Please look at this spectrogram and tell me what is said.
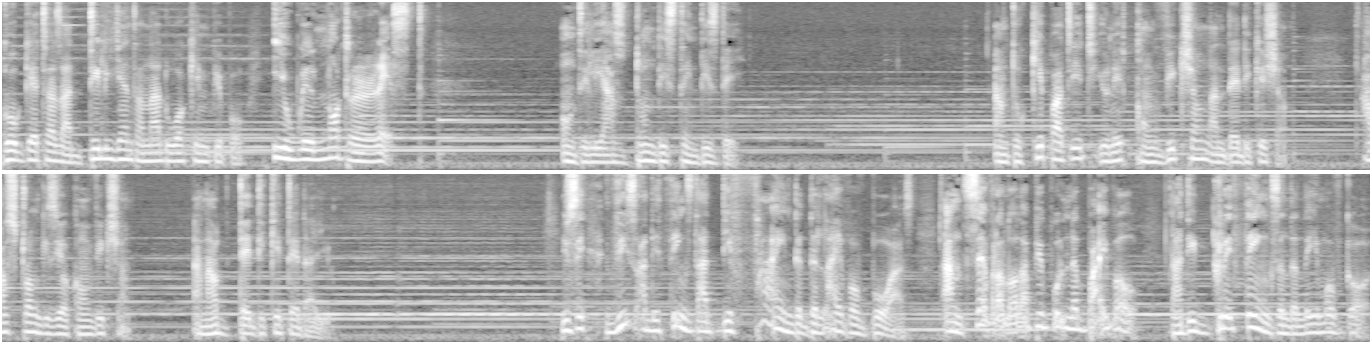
Go getters are diligent and hardworking people. He will not rest until he has done this thing this day. And to keep at it, you need conviction and dedication. How strong is your conviction? And how dedicated are you? You see, these are the things that defined the life of Boaz and several other people in the Bible that did great things in the name of God.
